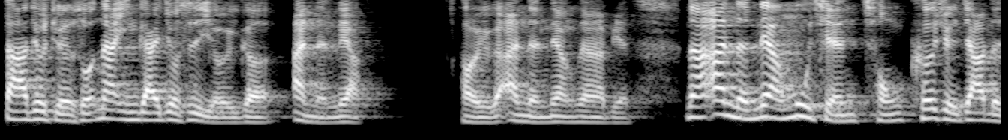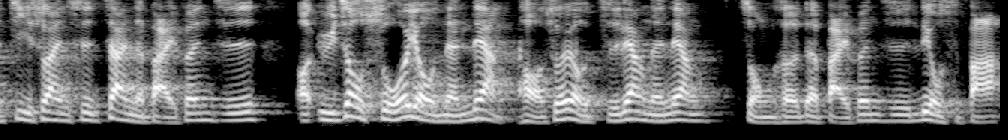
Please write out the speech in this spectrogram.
大家就觉得说，那应该就是有一个暗能量。好，有个暗能量在那边。那暗能量目前从科学家的计算是占了百分之哦，宇宙所有能量，好，所有质量能量总和的百分之六十八。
